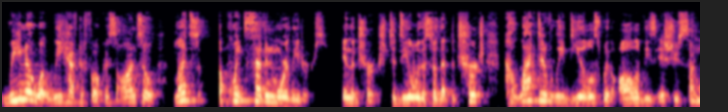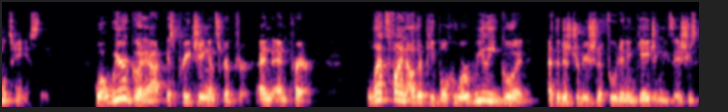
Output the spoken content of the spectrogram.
we know what we have to focus on, so let's appoint seven more leaders in the church to deal with this so that the church collectively deals with all of these issues simultaneously. What we're good at is preaching and scripture and, and prayer. Let's find other people who are really good at the distribution of food and engaging these issues,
